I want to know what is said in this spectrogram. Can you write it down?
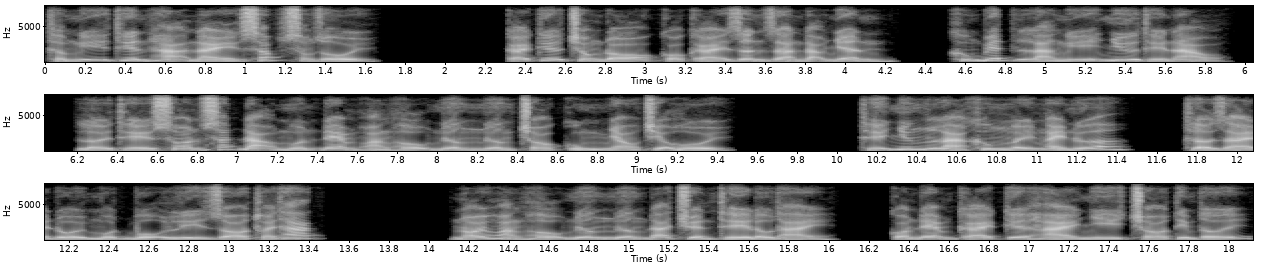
thầm nghĩ thiên hạ này sắp xong rồi. Cái kia trong đó có cái dân gian đạo nhân, không biết là nghĩ như thế nào, lời thề son sắt đạo muốn đem hoàng hậu nương nương cho cùng nhau triệu hồi. Thế nhưng là không mấy ngày nữa, thở dài đổi một bộ lý do thoái thác. Nói hoàng hậu nương nương đã chuyển thế đầu thai, còn đem cái kia hải nhi cho tìm tới.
